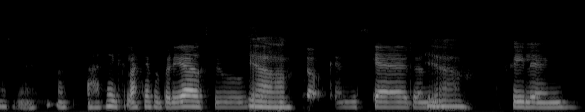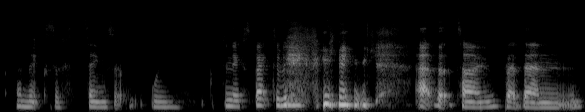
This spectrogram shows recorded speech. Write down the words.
I don't know I, was, I think like everybody else we were yeah shocked and scared and yeah. feeling a mix of things that we didn't expect to be feeling at that time. But then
